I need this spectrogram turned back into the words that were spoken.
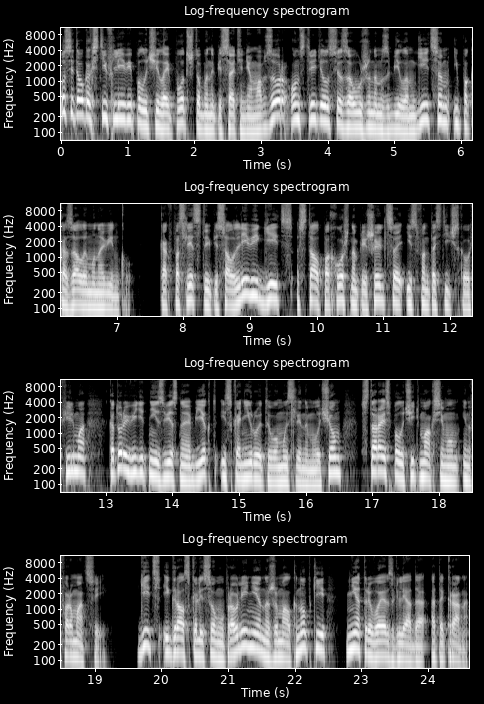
После того, как Стив Леви получил iPod, чтобы написать о нем обзор, он встретился за ужином с Биллом Гейтсом и показал ему новинку. Как впоследствии писал Леви, Гейтс стал похож на пришельца из фантастического фильма, который видит неизвестный объект и сканирует его мысленным лучом, стараясь получить максимум информации. Гейтс играл с колесом управления, нажимал кнопки, не отрывая взгляда от экрана.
